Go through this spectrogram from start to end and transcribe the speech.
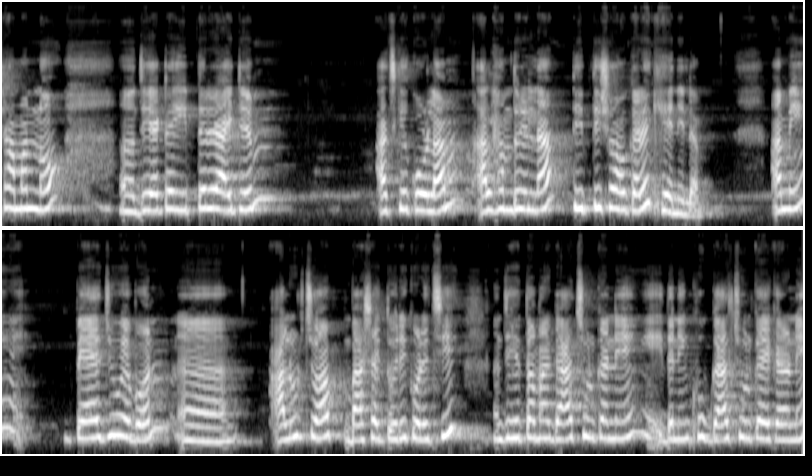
সামান্য যে একটা ইফতারের আইটেম আজকে করলাম, আলহামদুলিল্লাহ, তৃপ্তি সহকারে খেয়ে নিলাম। আমি পেঁয়াজু এবং আলুর চপ বাসায় তৈরি করেছি। যেহেতু আমার গা চুলকানে, ইদানিং খুব গা চুলকা এ কারণে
